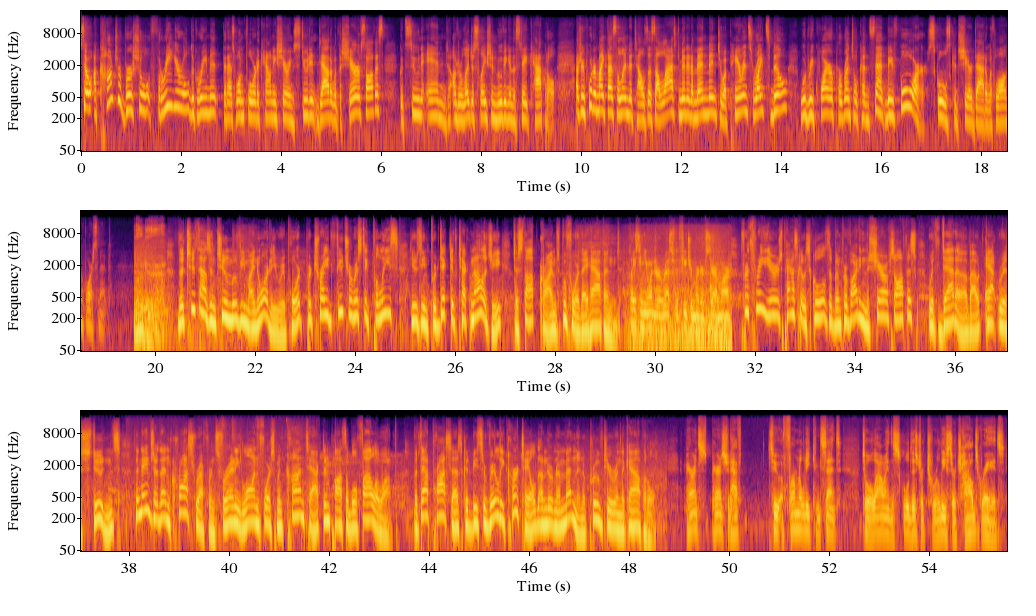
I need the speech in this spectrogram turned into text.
So, a controversial three year old agreement that has one Florida county sharing student data with the sheriff's office could soon end under legislation moving in the state capitol. As reporter Mike Vasilinda tells us, a last minute amendment to a parents' rights bill would require parental consent before schools could share data with law enforcement. The 2002 movie Minority Report portrayed futuristic police using predictive technology to stop crimes before they happened. Placing you under arrest for the future murder of Sarah Mark. For three years, Pasco schools have been providing the sheriff's office with data about at risk students. The names are then cross referenced for any law enforcement contact and possible follow up. But that process could be severely curtailed under an amendment approved here in the Capitol. Parents, parents should have to affirmatively consent to allowing the school district to release their child's grades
